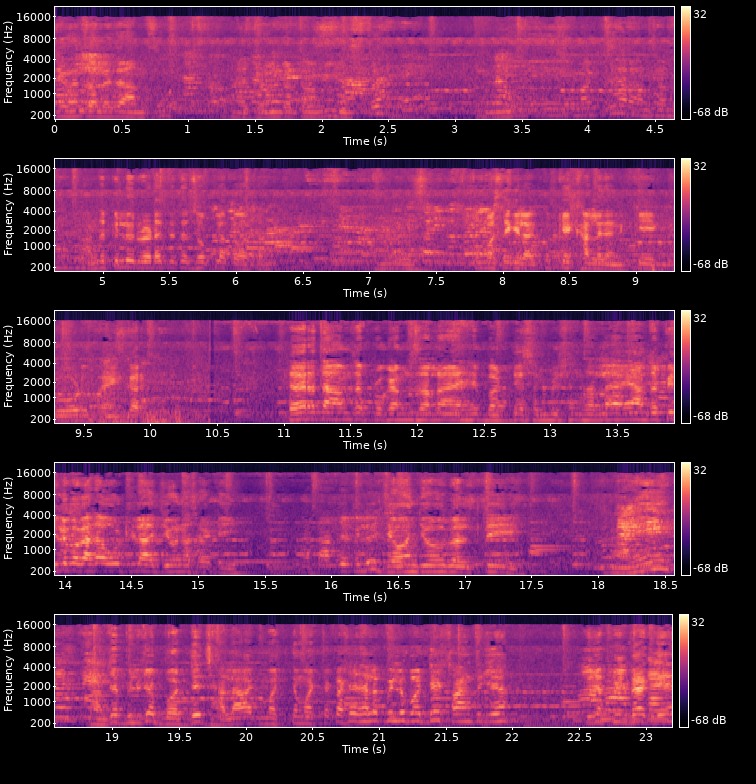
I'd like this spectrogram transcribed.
जेवण चालू आहे आमचं जेवण करतो मस्त। आमचं पिल्लू रडत तिथं झोपला तो आता. मस्त केला खूप केक खाल्ला त्याने. केक गोड भयंकर. तर आता आमचा प्रोग्राम झाला आहे बर्थडे सेलिब्रेशन झाला आहे. आमचा पिल्लू बघा आता उठला जेवणासाठी. आता आमच्या पिल्लू जेवण जेवण घालते आणि आमच्या पिल्लूचा बर्थडे झाला. आज मस्त मस्त. कसा झाला पिल्लू बर्थडे सांग तुझ्या. तुझ्या फीडबॅक दे.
